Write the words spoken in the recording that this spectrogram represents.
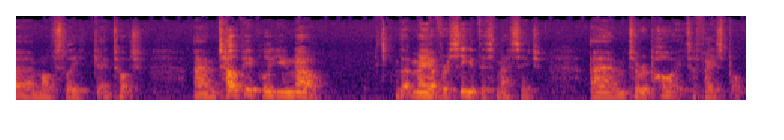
um, obviously get in touch. Um, tell people you know that may have received this message um, to report it to Facebook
